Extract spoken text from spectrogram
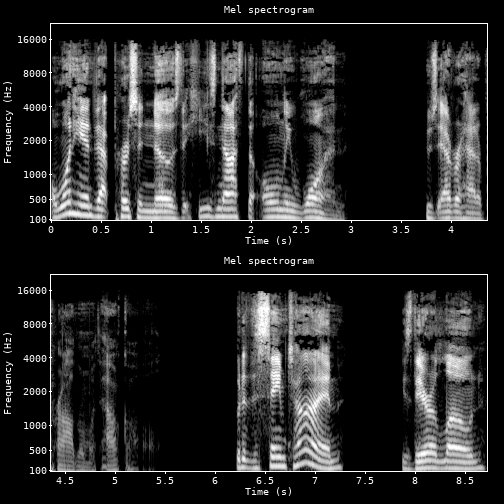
On one hand, that person knows that he's not the only one who's ever had a problem with alcohol. But at the same time, he's there alone,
